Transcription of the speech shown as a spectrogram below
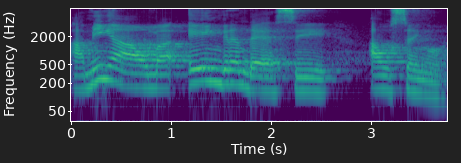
A minha alma engrandece ao Senhor.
